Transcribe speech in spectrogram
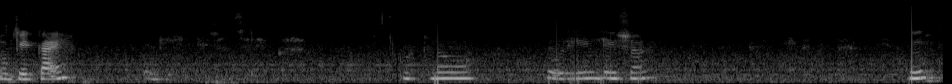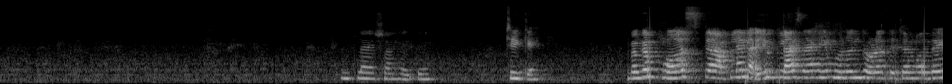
ओके काय? कुठलं ओरिएंटेशन क्लॅश आहे ते. ठीक आहे. बघा फर्स्ट आपला लाईव्ह क्लास आहे म्हणून थोडं त्याच्यामध्ये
